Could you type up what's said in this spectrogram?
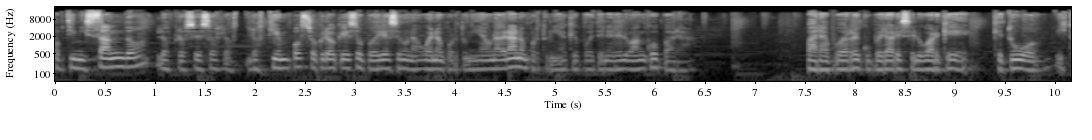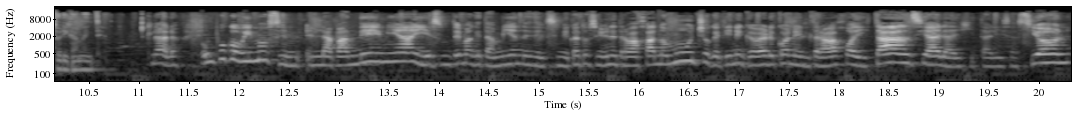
optimizando los procesos, los, los, tiempos, yo creo que eso podría ser una buena oportunidad, una gran oportunidad que puede tener el banco para, para poder recuperar ese lugar que, que tuvo históricamente. Claro, un poco vimos en, la pandemia y es un tema que también desde el sindicato se viene trabajando mucho, que tiene que ver con el trabajo a distancia, la digitalización.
